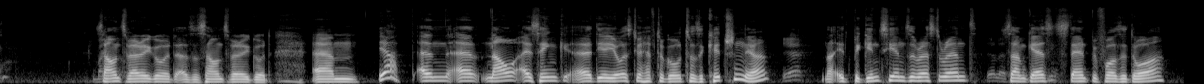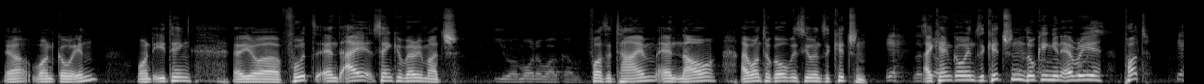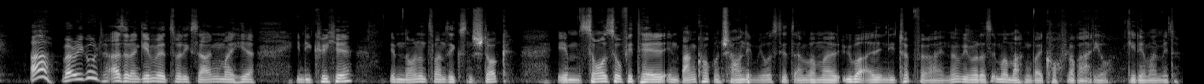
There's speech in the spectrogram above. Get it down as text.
Sounds very good. Also sounds very good. Um, yeah, and uh, now I think, uh, dear Joost, you have to go to the kitchen. Yeah. Yeah. Now it begins here in the restaurant. Yeah, Some guests stand before the door. Yeah, won't go in, won't eating uh, your food, and I thank you very much. You are more than welcome. For the time, and now I want to go with you in the kitchen. Yeah, let's I go. can go in the kitchen, yeah, looking in every pot. Yeah. Ah, very good. Also dann gehen wir jetzt, würde ich sagen, mal hier in die Küche im 29. Stock im Sans Sofitel in Bangkok und schauen dem Just jetzt einfach mal überall in die Töpfe rein, ne? wie wir das immer machen bei Kochvlog Radio. Geht ihr mal mit.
